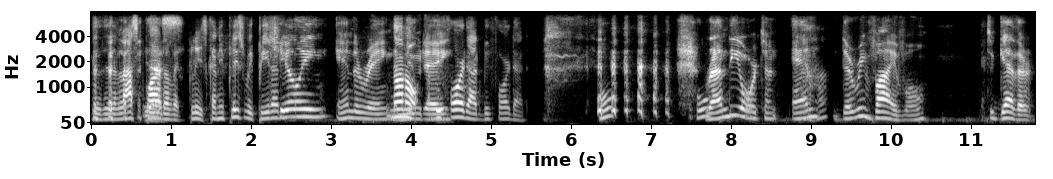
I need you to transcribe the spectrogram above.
the, the last part yes. of it, please. Can you please repeat it? Killing in the ring. No, the no. New Day. Before that, before that. Who? Randy Orton and uh-huh. the Revival together,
